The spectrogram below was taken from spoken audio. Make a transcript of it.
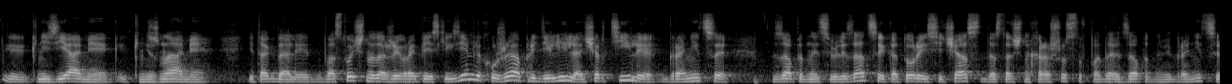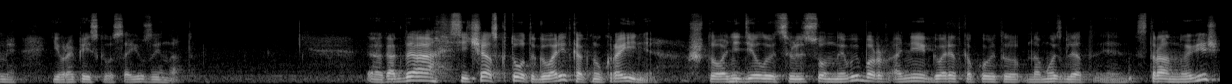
князьями, княжнами и так далее. В восточно даже европейских землях уже определили, очертили границы западной цивилизации, которые сейчас достаточно хорошо совпадают с западными границами Европейского Союза и НАТО. Э, когда сейчас кто-то говорит, как на Украине, что они делают цивилизационный выбор, они говорят какую-то, на мой взгляд, э, странную вещь,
